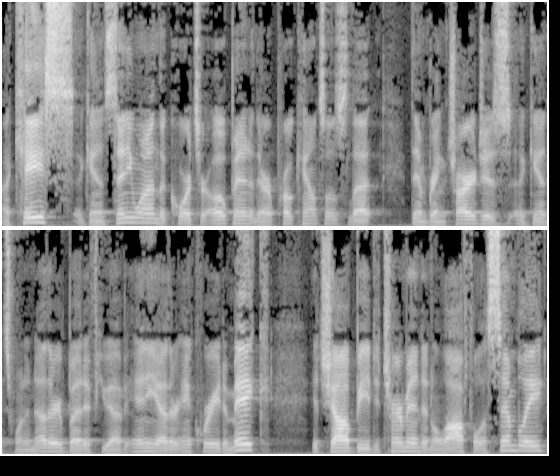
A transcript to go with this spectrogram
a case against anyone, the courts are open and there are proconsuls, let them bring charges against one another. But if you have any other inquiry to make, it shall be determined in a lawful assembly,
